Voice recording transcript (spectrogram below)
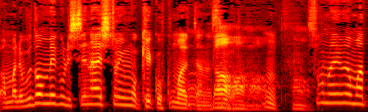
あんまりうどん巡りしてない人にも結構含まれてたんですよ。その辺がま、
